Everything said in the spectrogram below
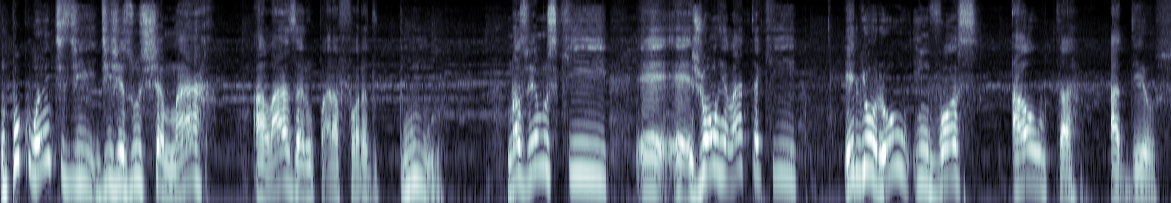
um pouco antes de, de Jesus chamar a Lázaro para fora do túmulo, nós vemos que é, é, João relata que ele orou em voz alta a Deus,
